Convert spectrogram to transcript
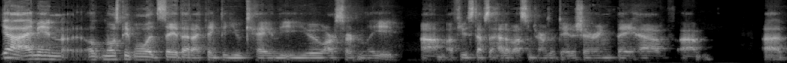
Yeah, I mean, uh, most people would say that I think the UK and the EU are certainly um, a few steps ahead of us in terms of data sharing. They have um, uh,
